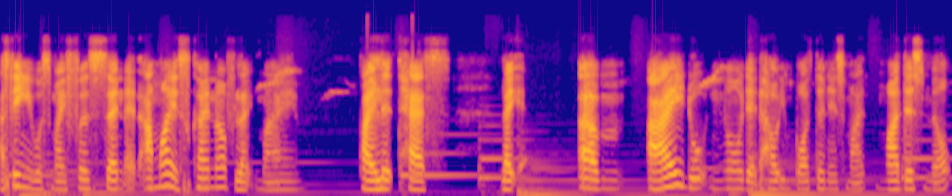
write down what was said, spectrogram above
I think it was my first son, and Amma is kind of like my pilot test. Like, um, I don't know that how important is my mother's milk,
